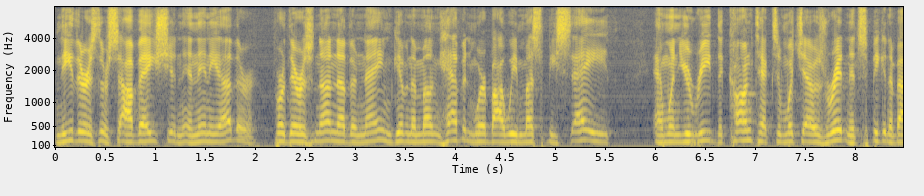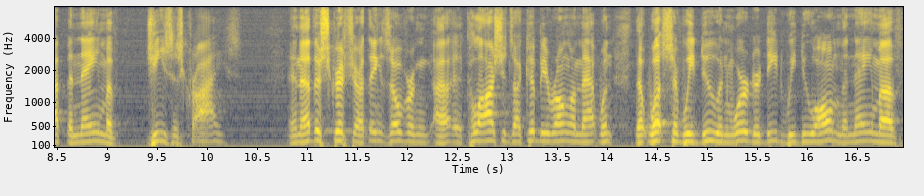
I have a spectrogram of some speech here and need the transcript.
neither is there salvation in any other, for there is none other name given among heaven whereby we must be saved. And when you read the context in which that was written, it's speaking about the name of Jesus Christ. And other scripture, I think it's over in uh, Colossians, I could be wrong on that one, that whatsoever we do in word or deed, we do all in the name of.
